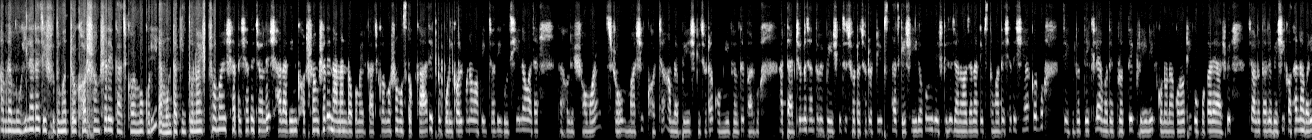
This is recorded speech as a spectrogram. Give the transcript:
আমরা মহিলারা যে শুধুমাত্র ঘর সংসারের কাজকর্ম করি, এমনটা কিন্তু নয়। সময়ের সাথে সাথে চলে, সারাদিন ঘর সংসারে নানান রকমের কাজকর্ম, সমস্ত কাজ একটু পরিকল্পনা মাফিক যদি গুছিয়ে নেওয়া যায়, তাহলে সময়, শ্রম, মাসিক খরচা আমরা বেশ কিছুটা কমিয়ে ফেলতে পারব। আর তার জন্য জানতে হবে, বেশ কিছু ছোট ছোট টিপস আজকে সেই রকমই বেশ কিছু জানা অজানা টিপস তোমাদের সাথে শেয়ার করব, যেগুলো দেখলে আমাদের প্রত্যেক গৃহিণীর কোনো না কোনো ঠিক উপকারে আসবে। চলো তাহলে বেশি কথা না বাড়ি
